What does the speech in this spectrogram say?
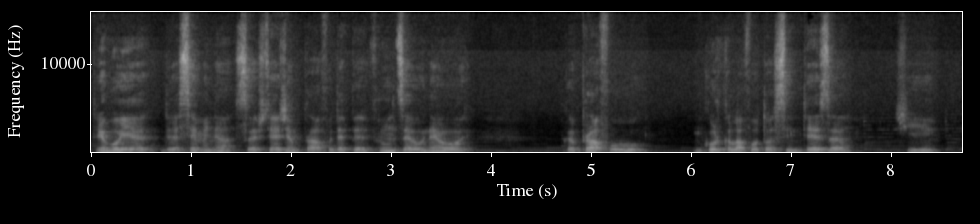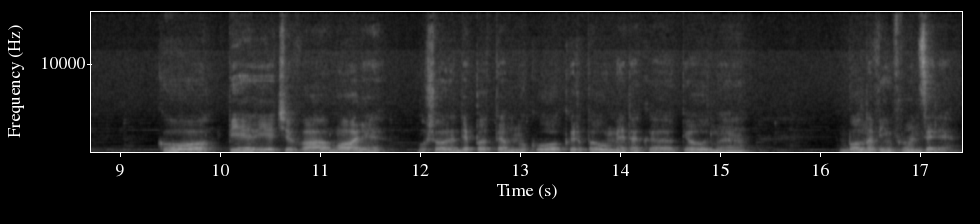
Trebuie de asemenea să ștergem praful de pe frunze uneori, că praful încurcă la fotosinteză și cu o piele ceva moale ușor îndepărtăm, nu cu o cârpă umedă că pe urmă îmbolnăvim frunzele.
